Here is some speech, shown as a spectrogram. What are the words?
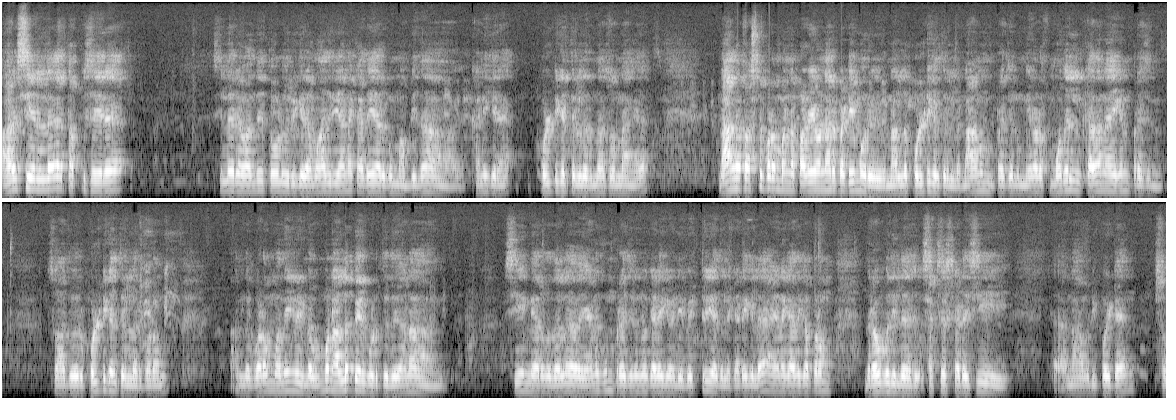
அரசியலில் தப்பு செய்கிற சிலரை வந்து தோல் உரிக்கிற மாதிரியான கதையாக இருக்கும் அப்படி தான் கணிக்கிறேன் பொலிட்டிக்கல் த்ரில்லர் தான் சொன்னாங்க. நாங்கள் ஃபஸ்ட்டு படம் பண்ண பழைய ஒன்னார்பேட்டையும் ஒரு நல்ல பொலிட்டிக்கல் த்ரில்லர் நானும் பிரஜனும் என்னோட முதல் கதாநாயகன் பிரஜன். ஸோ அது ஒரு பொலிட்டிக்கல் த்ரில்லர் படம். அந்த படம் வந்து எங்களுக்கு ரொம்ப நல்ல பேர் கொடுத்தது. ஆனால் சிஎம் இறந்ததால் எனக்கும் பிரஜனுக்கும் கிடைக்க வேண்டிய வெற்றி அதில் கிடைக்கல. எனக்கு அதுக்கப்புறம் திரௌபதியில் சக்ஸஸ் கிடச்சி நான் அப்படி போயிட்டேன். ஸோ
